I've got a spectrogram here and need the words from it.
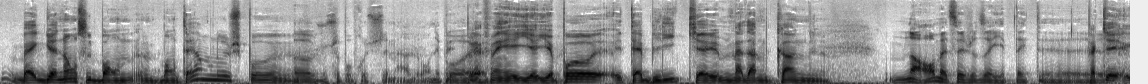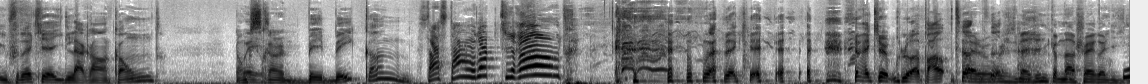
Ben, guenon, c'est le bon, bon terme, là. Je sais pas. euh. Je sais pas précisément, là. On pas... Bref, mais il y a, pas établi qu'il y a une Madame Kong, là. Non, mais tu sais, je veux dire, il y a peut-être... euh, Fait que, il faudrait qu'il la rencontre. Donc, Oui. ce serait un bébé Kong? C'est à cette heure-là que tu rentres! avec, euh, avec un boulot à pâte. Ouais, j'imagine comme dans Cher Olivier.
